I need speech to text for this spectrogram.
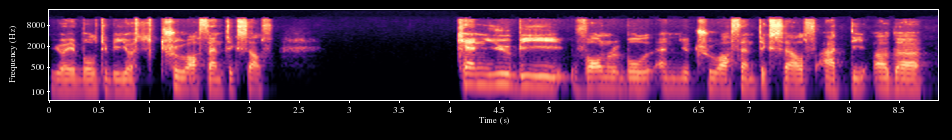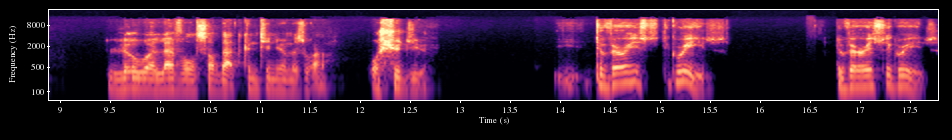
You're able to be your true, authentic self. Can you be vulnerable and your true, authentic self at the other lower levels of that continuum as well, or should you? To various degrees. To various degrees.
